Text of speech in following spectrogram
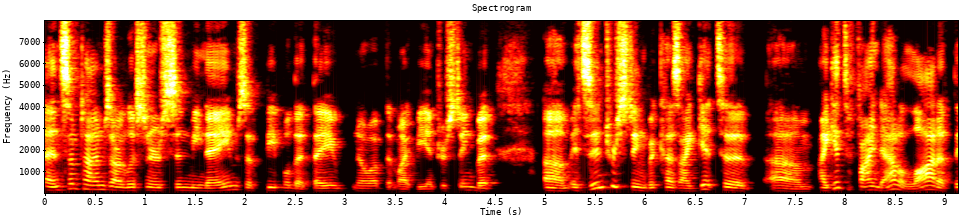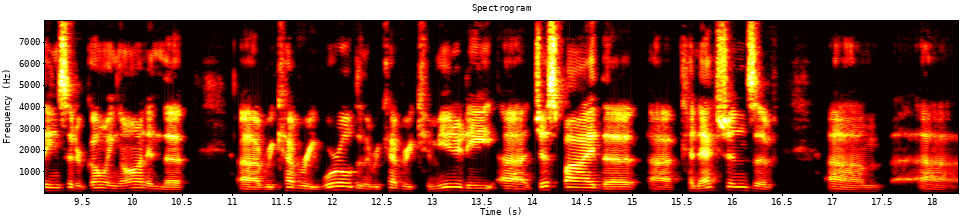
and sometimes our listeners send me names of people that they know of that might be interesting, but. Um, it's interesting because I get to um, I get to find out a lot of things that are going on in the uh, recovery world and the recovery community uh, just by the uh, connections of um, uh,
